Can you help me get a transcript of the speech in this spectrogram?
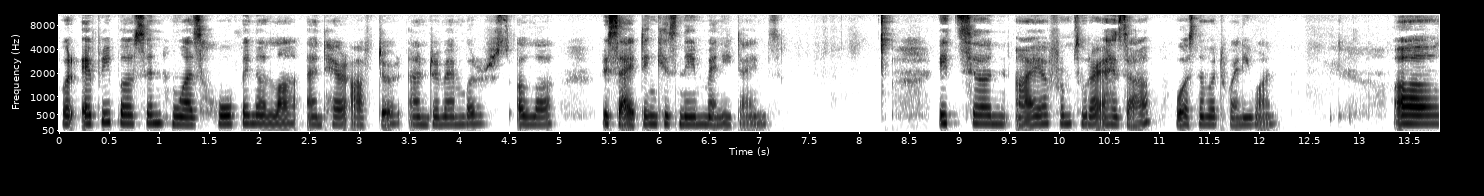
for every person who has hope in Allah and hereafter and remembers Allah, reciting His name many times. It's an ayah from Surah Ahzab, verse number 21. Uh,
